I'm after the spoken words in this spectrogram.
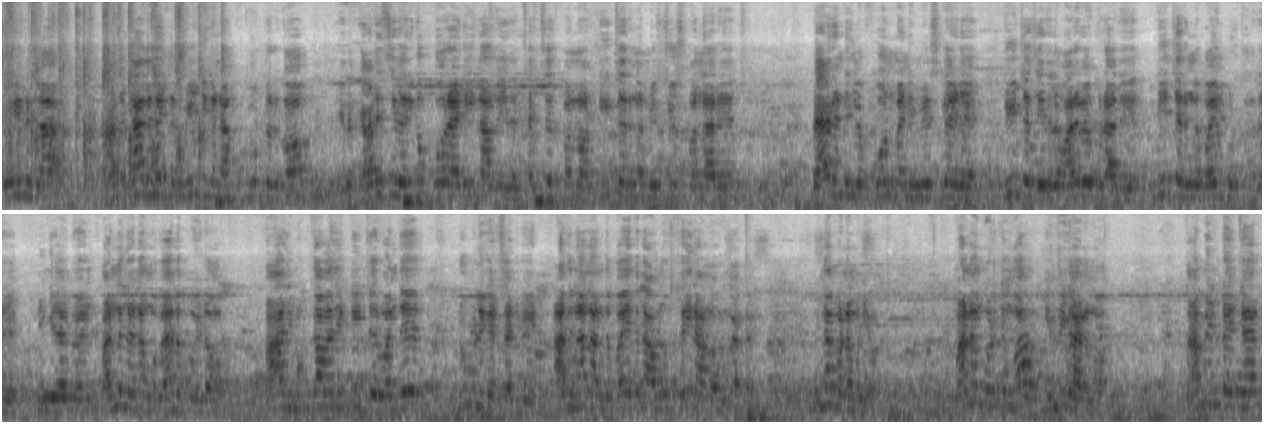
புரியுதுங்களா? அதுக்காக தான் இந்த மீட்டிங்கை நாங்கள் கூப்பிட்டுருக்கோம். இதை கடைசி வரைக்கும் போராடி நாங்கள் இதை சக்ஸஸ் பண்ணோம். டீச்சருங்க மிஸ்யூஸ் பண்ணாரு. பேரண்ட்டுங்களை ஃபோன் பண்ணி மிஸ்கைடு டீச்சர்ஸ் இதில் வரவே கூடாது. டீச்சருங்களை பயம் கொடுக்குறது நீங்கள் பண்ணலைன்னா உங்கள் வேலை போயிடும். பாதி முக்கால்வாசி டீச்சர் வந்து டூப்ளிகேட் சர்டிஃபிகேட் அதனால அந்த பயத்தில் அவங்க செய்கிறாங்க அவருக்காக. என்ன பண்ண முடியும்? பணம் கொடுத்துங்க ஹிந்திக்காரங்க. தமிழ் டீச்சர்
